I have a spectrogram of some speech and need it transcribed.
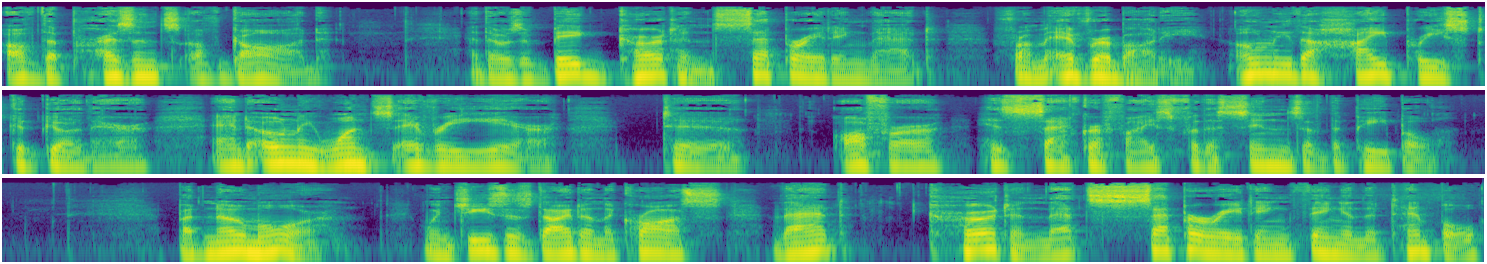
of the presence of God. And there was a big curtain separating that from everybody. Only the high priest could go there, and only once every year to offer his sacrifice for the sins of the people but no more. When Jesus died on the cross, that curtain, that separating thing in the temple,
